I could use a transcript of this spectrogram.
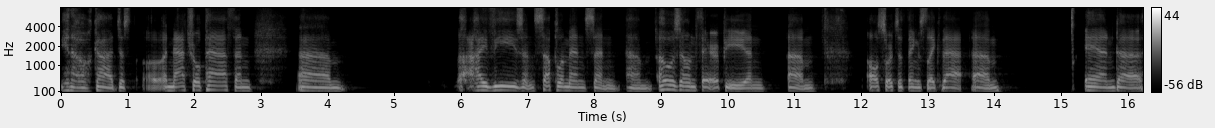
You know, God, just a natural path and um, IVs and supplements and um, ozone therapy and um, all sorts of things like that. Um, and uh,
